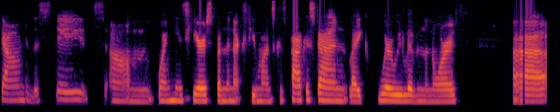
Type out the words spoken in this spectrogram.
down to the states um, when he's here spend the next few months because pakistan like where we live in the north uh,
